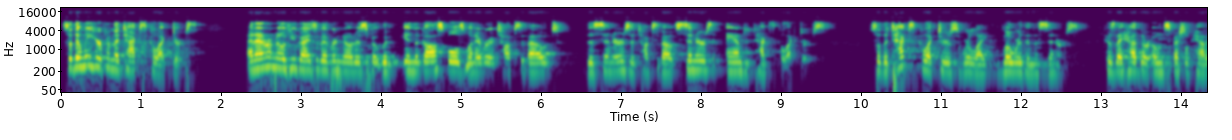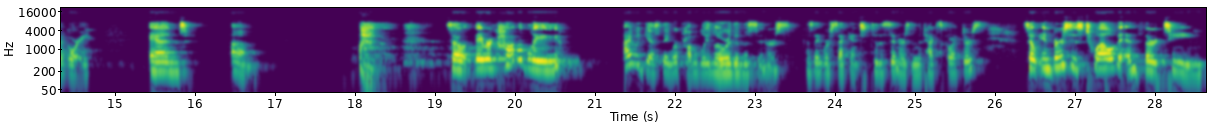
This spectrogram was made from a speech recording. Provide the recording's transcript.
So then we hear from the tax collectors. And I don't know if you guys have ever noticed, but in the Gospels, whenever it talks about the sinners, it talks about sinners and tax collectors. So the tax collectors were like lower than the sinners because they had their own special category. And um, so they were probably, I would guess they were probably lower than the sinners because they were second to the sinners and the tax collectors. So in verses 12 and 13,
